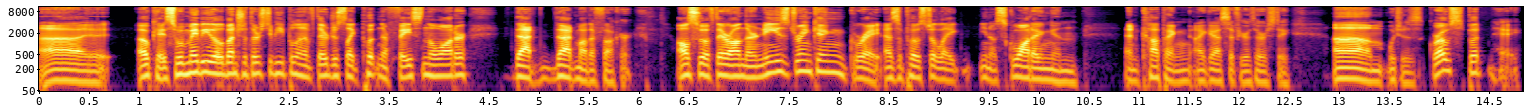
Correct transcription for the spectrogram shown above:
Uh, Okay, so maybe a bunch of thirsty people, and if they're just like putting their face in the water, that that motherfucker. Also, if they're on their knees drinking, great, as opposed to like you know squatting and and cupping, I guess if you're thirsty, um, which is gross, but hey.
